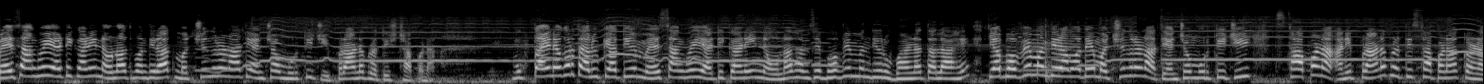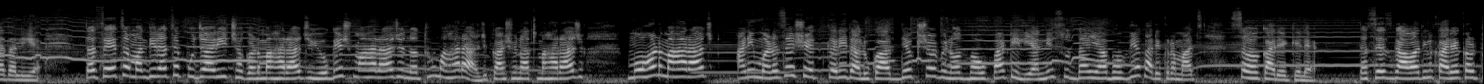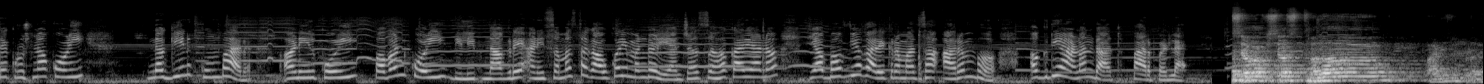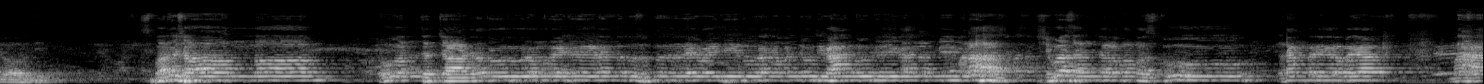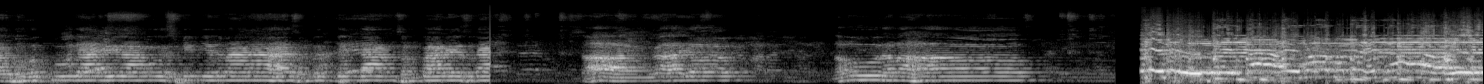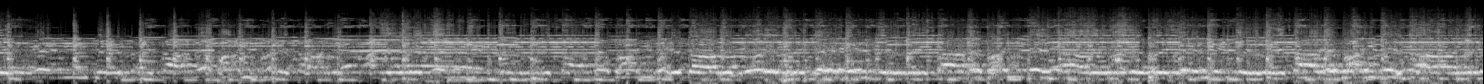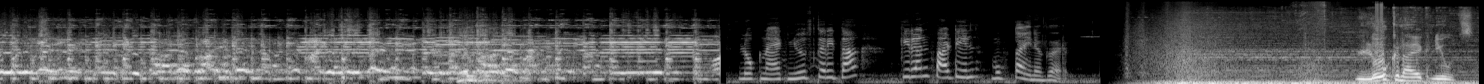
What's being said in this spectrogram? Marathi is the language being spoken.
मेळसांगवे या ठिकाणी नवनाथ मंदिरात मच्छिंद्रनाथ यांच्या मूर्तीची प्राणप्रतिष्ठापना. मुक्ताईनगर तालुक्यातील मेळसांगवे या ठिकाणी नवनाथांचे भव्य मंदिर उभारण्यात आलं आहे. या भव्य मंदिरामध्ये मच्छिंद्रनाथ यांच्या मूर्तीची स्थापना आणि प्राणप्रतिष्ठापना करण्यात आली आहे. तसेच मंदिराचे पुजारी छगन महाराज योगेश महाराज नथू महाराज काशीनाथ महाराज मोहन महाराज आणि मनसे शेतकरी तालुका अध्यक्ष विनोद भाऊ पाटील यांनी सुद्धा या भव्य कार्यक्रमात सहकार्य केले तसेच गावातील कार्यकर्ते कृष्णा कोळी नगीन कुंभार अनिल कोळी पवन कोळी दिलीप नागरे आणि समस्त गावकरी मंडळी यांच्या सहकार्यानं या भव्य कार्यक्रमाचा आरंभ अगदी आनंदात पार पडलाय. वक्षस्थल पाणी सुटलं देवावरती स्पर्शान्न भुवन जाग्रतो दूरं वैद्यरंगतो सुप्तदेवैति दूरं मंजोतिघान ज्योतिरेकानं मे मनः शिवसङ्कल्पमस्तु तदंबरे कृपया महाभूतपूजालीनामुस्मिन् यजमानाः समृद्ध्यन्तां सम्पादय सदा साङ्गाय नमो नमः लोकनायक न्यूज करिता किरण पाटील मुक्ताईनगर. लोकनायक न्यूज.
